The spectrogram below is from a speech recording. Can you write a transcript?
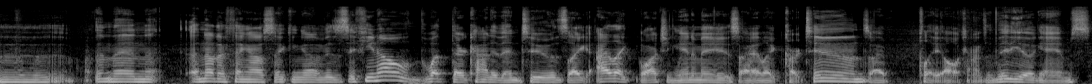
Uh, and then another thing I was thinking of is if you know what they're kind of into, it's like I like watching animes, I like cartoons, I play all kinds of video games.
